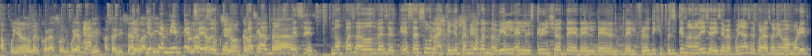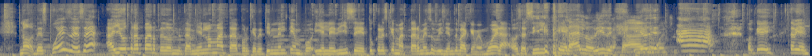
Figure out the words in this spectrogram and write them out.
apuñalándome el corazón, voy a ah, morir. o sea, dice algo yo, así. Yo también pensé eso, pero pasa dos veces. No pasa dos veces. Esa es una que yo también cuando vi el, screenshot de, del, del, Freud dije, pues es que eso no dice. Dice, me apuñalas el corazón y voy a morir. No, después de ese hay otra parte donde también lo mata porque detienen el tiempo y él le dice, ¿tú crees que matarme es suficiente para que me muera? O sea, sí, literal lo dice. y yo dije, ah, ok, está bien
